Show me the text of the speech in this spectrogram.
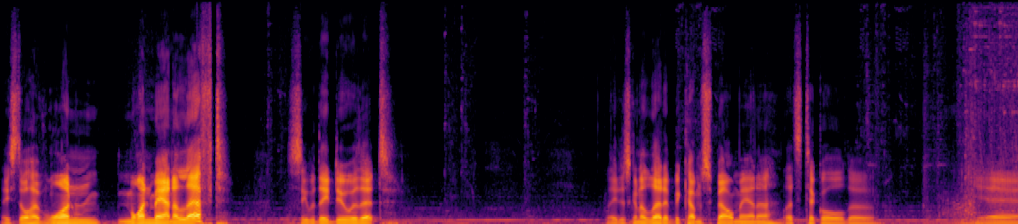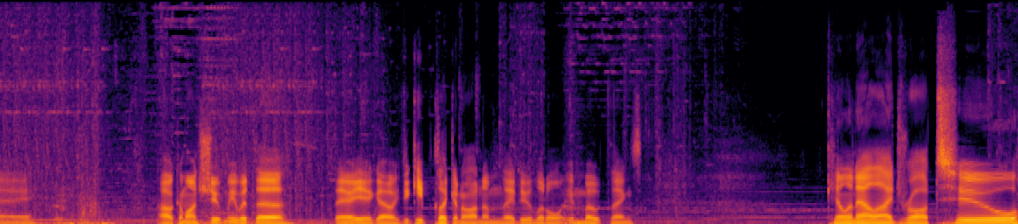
They still have one one mana left. See what they do with it. They just gonna let it become spell mana? Let's tickle the. Yay! Oh come on, shoot me with the. There you go. If you keep clicking on them, they do little emote things. Kill an ally, draw two,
